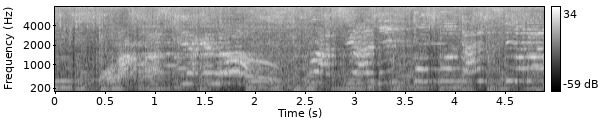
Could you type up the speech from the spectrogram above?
おまんは好きやけどわしは日本を大好きなの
